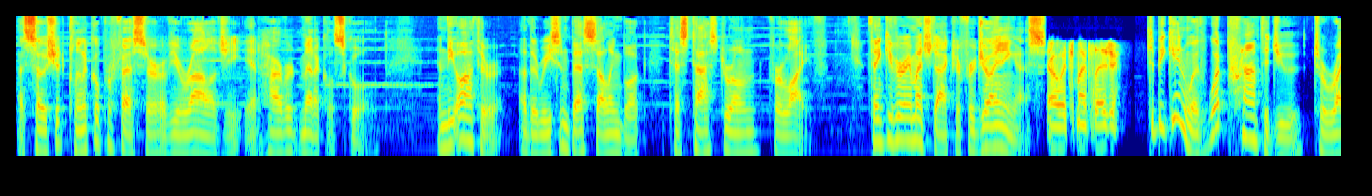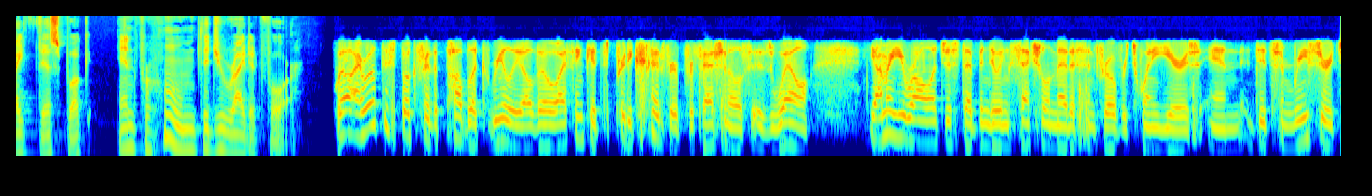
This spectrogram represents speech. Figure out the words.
Associate Clinical Professor of Urology at Harvard Medical School and the author of the recent best selling book, Testosterone for Life. Thank you very much, Doctor, for joining us. Oh, it's my pleasure. To begin with, what prompted you to write this book, and for whom did you write it for? Well, I wrote this book for the public, really, although I think it's pretty good for professionals as well. Yeah, I'm a urologist. I've been doing sexual medicine for over 20 years and did some research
